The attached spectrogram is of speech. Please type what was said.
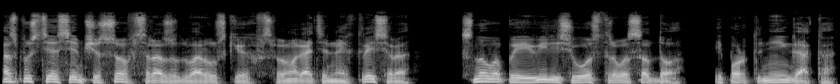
А спустя семь часов сразу два русских вспомогательных крейсера снова появились у острова Садо и порта Ниигата,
